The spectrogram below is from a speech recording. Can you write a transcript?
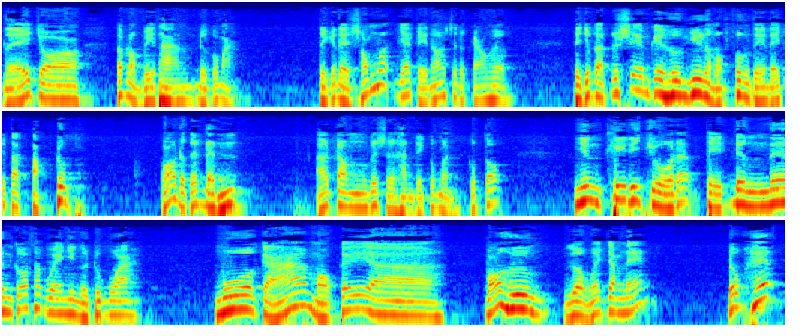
Để cho tấm lòng vị tha được có mặt. Thì cái đời sống đó, giá trị nó sẽ được cao hơn. Thì chúng ta cứ xem cây hương như là một phương tiện để chúng ta tập trung có được cái định ở trong cái sự hành trì của mình cũng tốt. Nhưng khi đi chùa đó thì đừng nên có thói quen như người trung hoa mua cả một cái uh, bó hương gồm cái trăm nén đốt hết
